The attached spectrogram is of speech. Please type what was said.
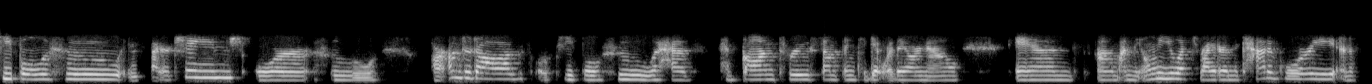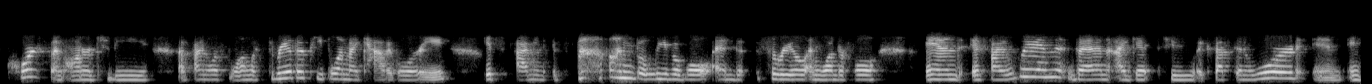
people who inspire change or who are underdogs or people who have have gone through something to get where they are now and um, I'm the only US writer in the category. And of course, I'm honored to be a finalist along with three other people in my category. It's, I mean, it's unbelievable and surreal and wonderful. And if I win, then I get to accept an award in, in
